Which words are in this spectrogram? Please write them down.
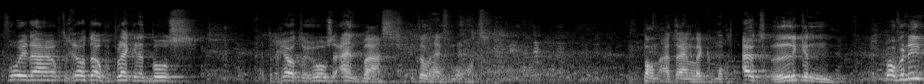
Voor je daar op de grote open plek in het bos met de grote roze eindbaas in te lijf mocht. De pan uiteindelijk mocht uitlikken. Bovendien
